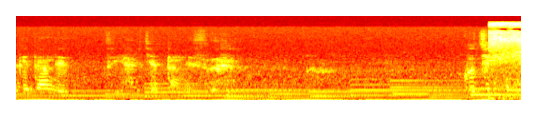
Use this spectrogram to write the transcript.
かけたんでつい入っちゃったんです。こっち。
